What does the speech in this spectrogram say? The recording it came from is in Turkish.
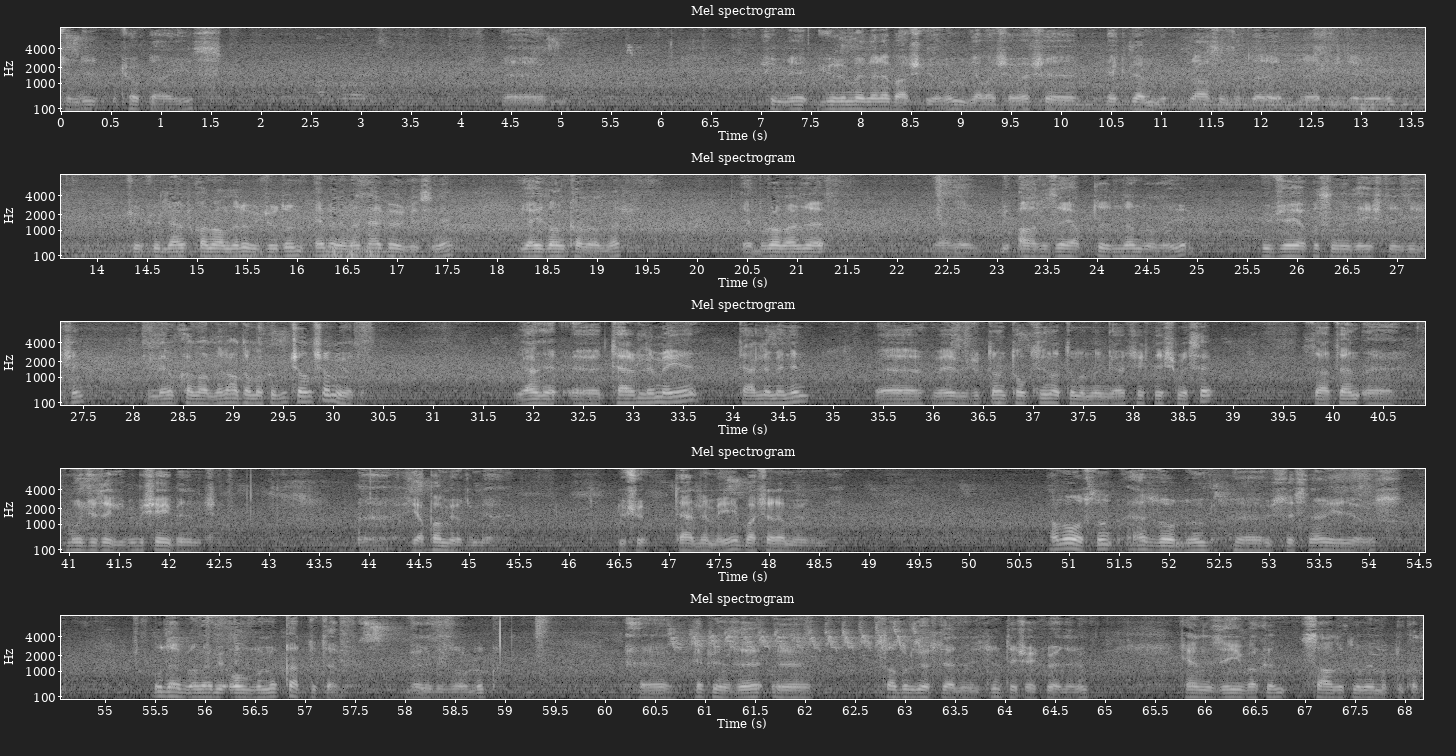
şimdi çok daha iyiyiz. Ee, şimdi yürümelere başlıyorum. Yavaş yavaş e, eklem rahatsızlıkları gideriyorum. Çünkü lenf kanalları vücudun hemen hemen her bölgesine yayılan kanallar. E, buralarda yani bir arıza yaptığından dolayı hücre yapısını değiştirdiği için lenf kanalları adam akıllı çalışamıyordu. Yani e, terlemeyi, terlemenin e, ve vücuttan toksin atımının gerçekleşmesi zaten e, mucize gibi bir şey benim için. E, yapamıyordum yani. Düşün, terlemeyi başaramıyordum yani. Ama olsun her zorluğun e, üstesinden geliyoruz. Bu da bana bir olgunluk kattı tabii. Böyle bir zorluk. E, hepinize e, sabır gösterdiğiniz için teşekkür ederim. Kendinize iyi bakın. Sağlıklı ve mutlu kalın.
